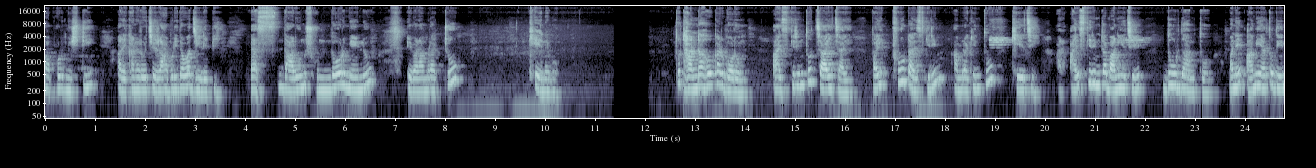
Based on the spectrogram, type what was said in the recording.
পাঁপড়, মিষ্টি আর এখানে রয়েছে রাবড়ি দেওয়া জিলিপি। ব্যাস, দারুণ সুন্দর মেনু। এবার আমরা একটু খেয়ে নেব। তো ঠান্ডা হোক আর গরম, আইসক্রিম তো চাই চাই, তাই ফ্রুট আইসক্রিম আমরা কিন্তু খেয়েছি। আর আইসক্রিমটা বানিয়েছে দুর্দান্ত মানে আমি এতদিন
